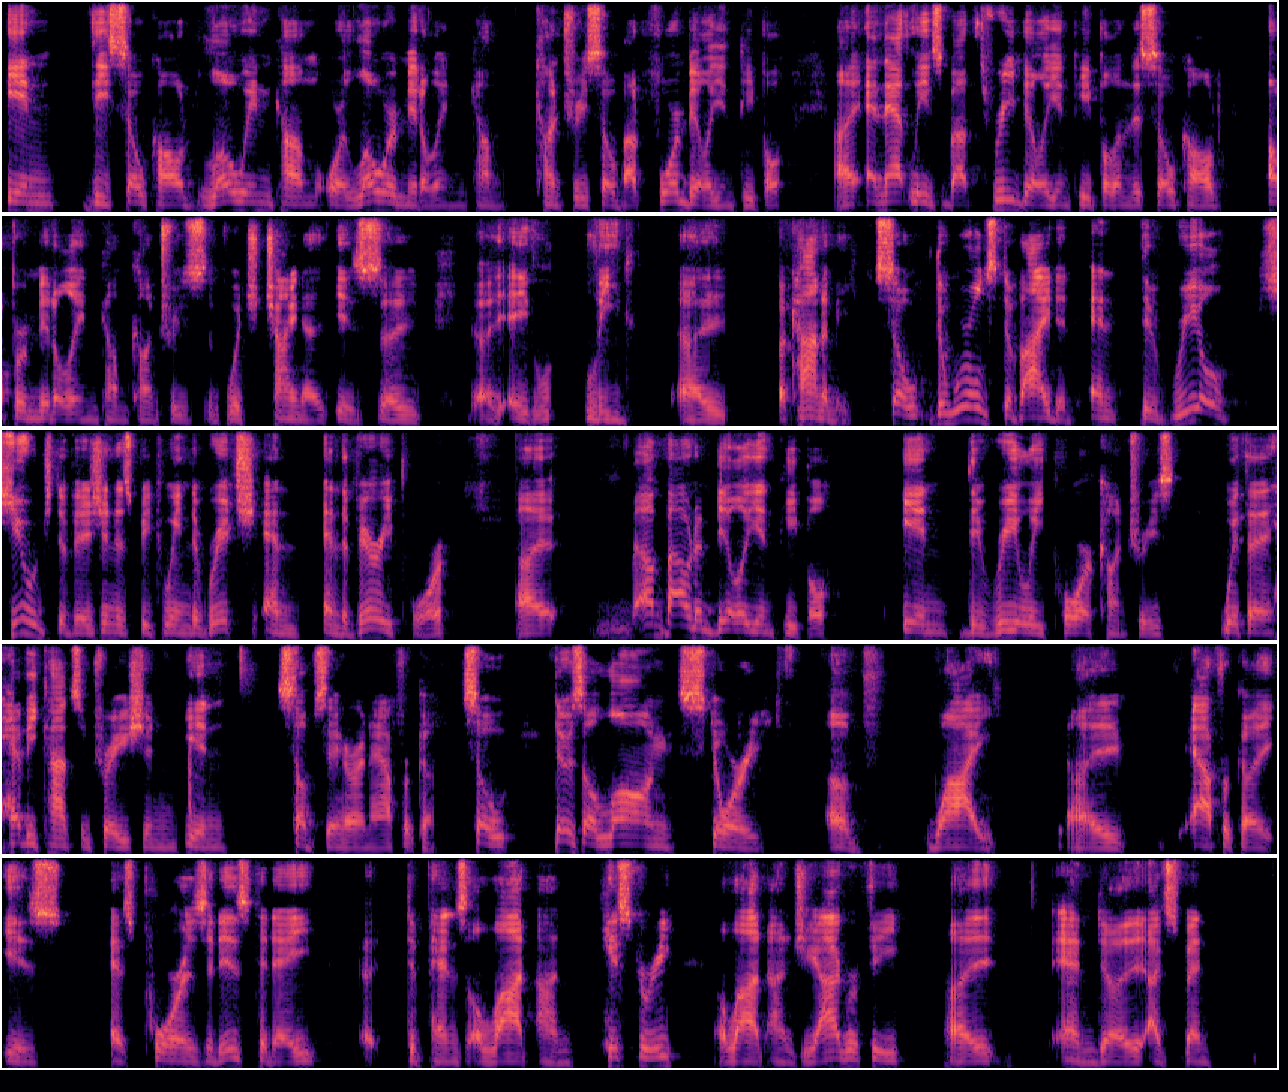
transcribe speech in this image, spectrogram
in the so called low income or lower middle income countries, so about 4 billion people. Uh, and that leaves about 3 billion people in the so called upper middle income countries, of which China is uh, a lead uh, economy. So the world's divided, and the real huge division is between the rich and, and the very poor. Uh, about a billion people in the really poor countries with a heavy concentration in sub Saharan Africa. So there's a long story of why Africa is as poor as it is today. Uh, depends a lot on history, a lot on geography. Uh, and uh, I've spent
